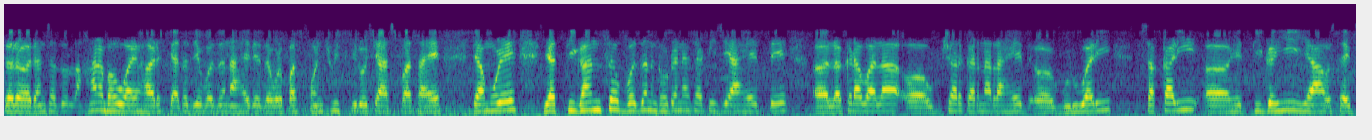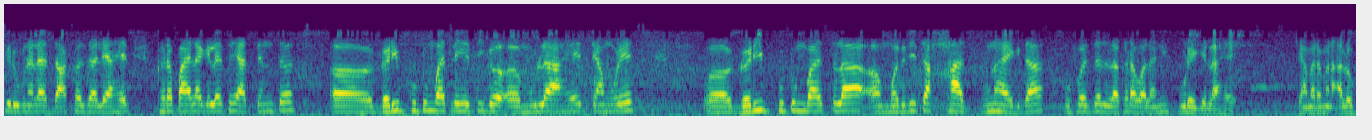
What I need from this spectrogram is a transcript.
तर त्यांचा जो लहान भाऊ आहे हर्ष त्याचं जे वजन आहे ते जवळपास पंचवीस किलोच्या आसपास आहे. त्यामुळे या तिघांचं वजन घटवण्यासाठी जे आहे ते लकडावाला उपचार करणार आहेत. गुरुवारी सकाळी हे तिघही ह्या सैफी रुग्णालयात दाखल झाले आहेत. खरं पाहायला गेलं तर हे अत्यंत गरीब कुटुंबातले हे तिघं मुलं आहेत. त्यामुळे गरीब कुटुंबातला मदतीचा हात पुन्हा एकदा मुफजल लकडावालांनी पुढे केला आहे. कॅमेरामॅन आलोक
